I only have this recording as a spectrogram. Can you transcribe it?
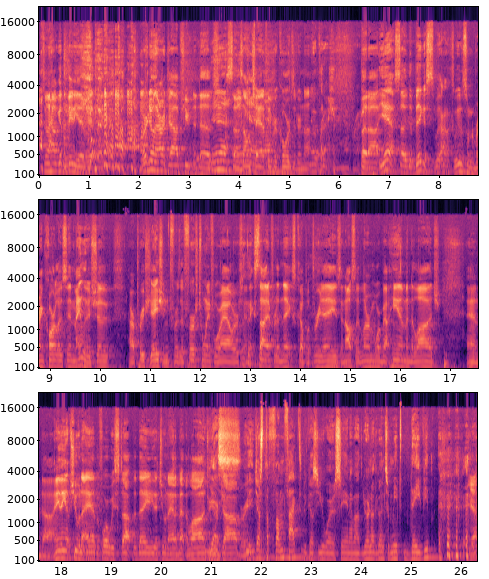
It's on how good the video is. We're doing our job shooting the doves, Yeah, so it's on okay, Chad if he records it or not. no But- pressure. No pressure. But uh, yeah, so the biggest we, we just want to bring Carlos in mainly to show our appreciation for the first 24 hours and excited for the next couple of three days, and also learn more about him and the lodge. And uh, anything else you want to add before we stop today that you want to add about the lodge or yes. your job or anything? just a fun fact because you were saying about you're not going to meet david. Yeah.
